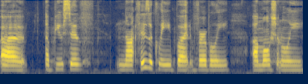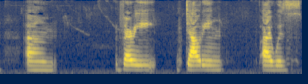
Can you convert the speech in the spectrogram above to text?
uh, abusive not physically but verbally emotionally um, very doubting i was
